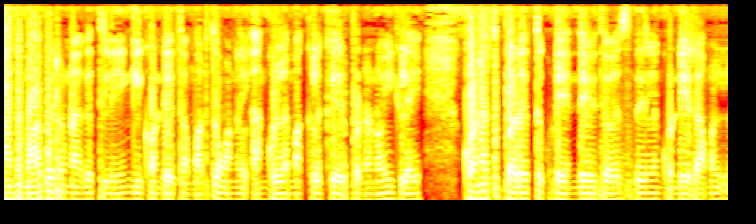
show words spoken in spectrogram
அந்த மாபெரும் நகரத்தில் இயங்கிக் கொண்டிருந்த மருத்துவமனைகள் அங்குள்ள மக்களுக்கு ஏற்படும் நோய்களை குணப்படுத்தக்கூடிய எந்தவித வசதிகளும் கொண்டிராமல்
